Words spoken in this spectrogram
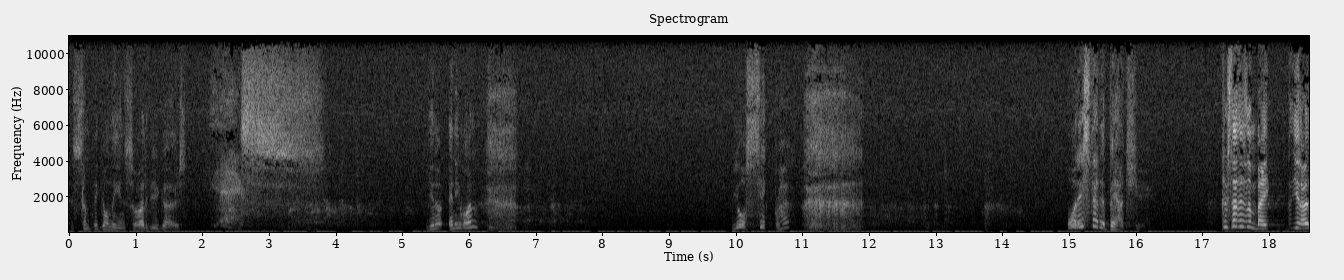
And something on the inside of you goes, yes. You know, anyone? You're sick, bro. What is that about you? Because that doesn't make, you know,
